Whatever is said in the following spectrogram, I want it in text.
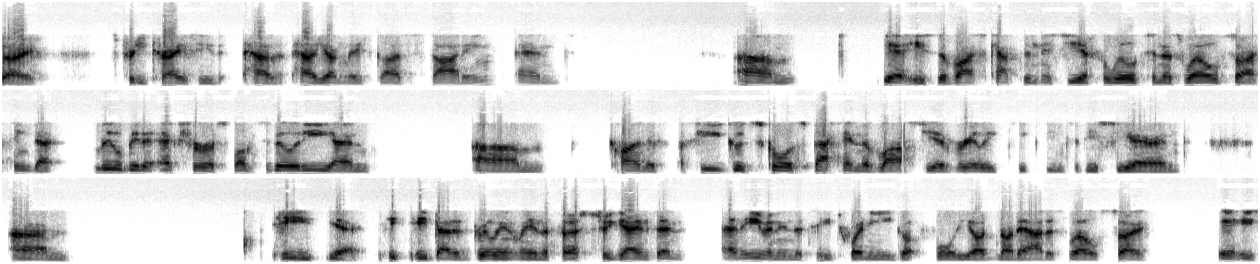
So it's pretty crazy how, how young these guys are starting. And um, yeah, he's the vice captain this year for Willetton as well. So I think that little bit of extra responsibility and um, kind of a few good scores back end of last year have really kicked into this year. And um, he, yeah, he, he batted brilliantly in the first two games, and and even in the T20, he got forty odd not out as well. So yeah, he's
